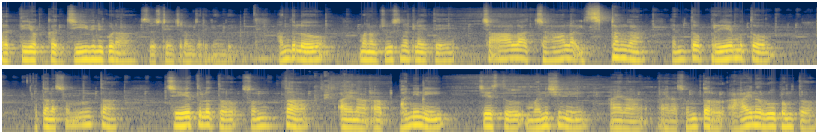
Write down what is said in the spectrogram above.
ప్రతి ఒక్క జీవిని కూడా సృష్టించడం జరిగింది. అందులో మనం చూసినట్లయితే చాలా చాలా ఇష్టంగా ఎంతో ప్రేమతో తన సొంత చేతులతో సొంత ఆయన ఆ పనిని చేస్తూ మనిషిని ఆయన ఆయన సొంత ఆయన రూపంతో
